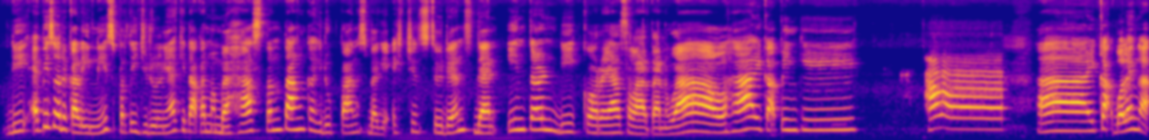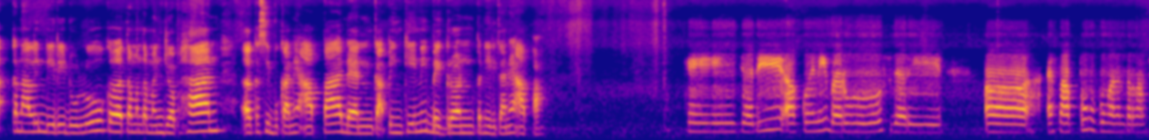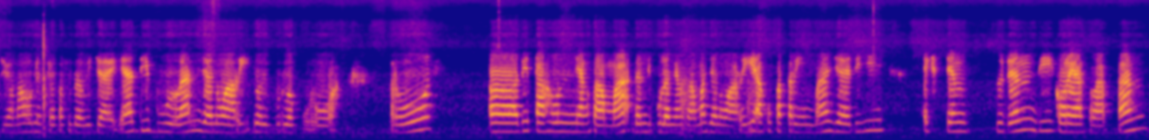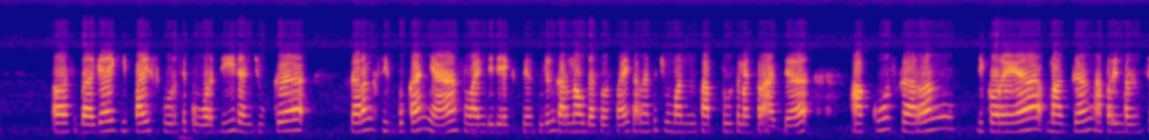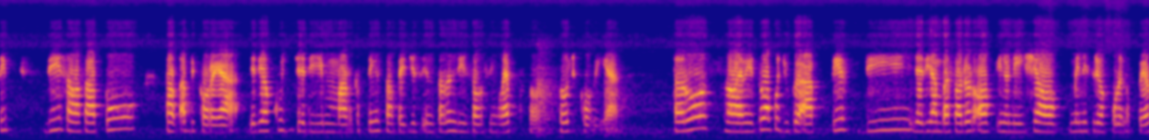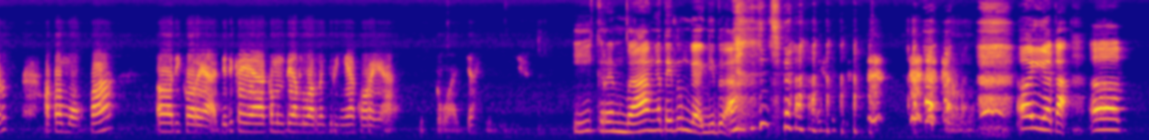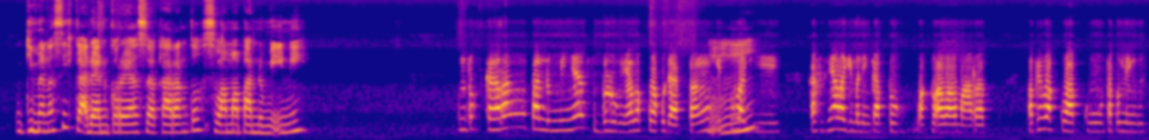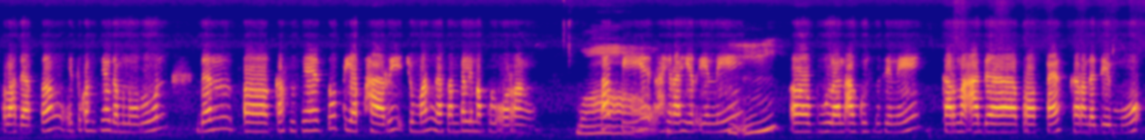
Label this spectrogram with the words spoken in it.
Di episode kali ini, seperti judulnya, kita akan membahas tentang kehidupan sebagai exchange students dan intern di Korea Selatan. Wow, hai Kak Pinky. Halo. Hai Kak, boleh nggak kenalin diri dulu ke teman-teman Jobhan, eh, kesibukannya apa, dan Kak Pinky ini background pendidikannya apa? Oke, jadi aku ini baru lulus dari uh, S1 Hubungan Internasional Universitas Brawijaya di bulan Januari 2020. Terus uh, di tahun yang sama dan di bulan yang sama Januari aku keterima jadi exchange student di Korea Selatan uh, sebagai Kipai Scholarship Awardee dan juga sekarang kesibukannya selain jadi exchange student karena udah selesai karena itu cuma satu semester aja aku sekarang di Korea magang atau internship di salah satu startup di Korea. Jadi aku jadi marketing strategist intern di Sourcing Lab South Korea. Terus selain itu aku juga aktif di jadi ambassador of Indonesia of Ministry of Foreign Affairs atau MOFA uh, di Korea. Jadi kayak Kementerian Luar Negerinya Korea itu aja sih Ih keren banget itu nggak gitu aja. oh iya kak, uh, gimana sih keadaan Korea sekarang tuh selama pandemi ini? Untuk sekarang pandeminya sebelumnya waktu aku datang mm -hmm. itu lagi kasusnya lagi meningkat tuh waktu awal Maret. Tapi waktu aku satu minggu setelah datang itu kasusnya udah menurun dan uh, kasusnya itu tiap hari cuman nggak sampai 50 orang. Wow. Tapi akhir-akhir ini mm -hmm. uh, bulan Agustus ini karena ada protes, karena ada demo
